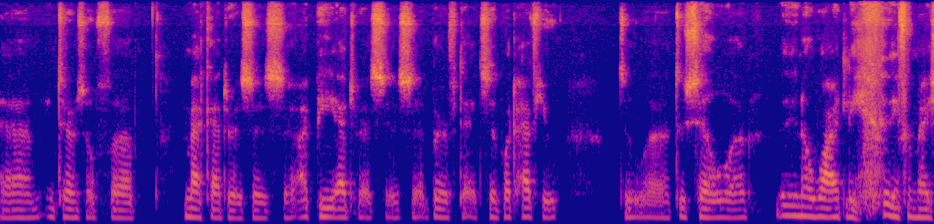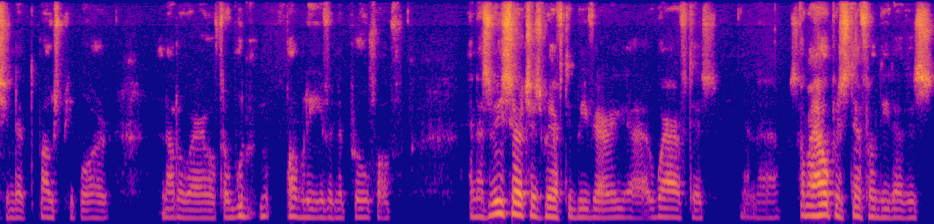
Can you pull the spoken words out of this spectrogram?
um, in terms of uh, MAC addresses, IP addresses, birth dates, what have you to to sell you know widely information that most people are not aware of and wouldn't probably even approve of. And as researchers, we have to be very uh, aware of this. And uh, so my hope is definitely that this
